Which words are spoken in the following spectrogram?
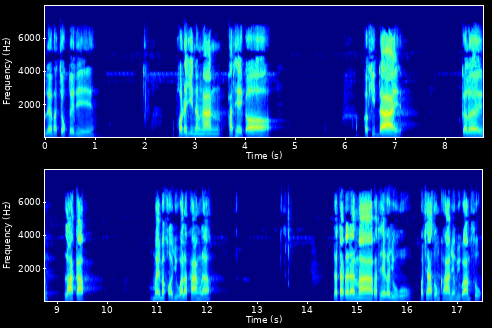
เรื่องก็จบด้วยดี พอได้ยินดังนั้น พระเทศก็ ก็คิดได้ ก็เลยลากลับ ไม่มาขออยู่วัดละคังแล้ว แล้วตั้งแต่นั้นมาพระเทศก็อยู่วัชรสงครามอย่างมีความสุข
